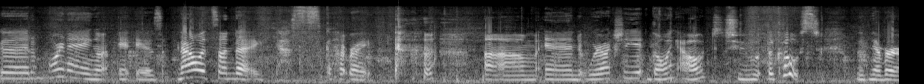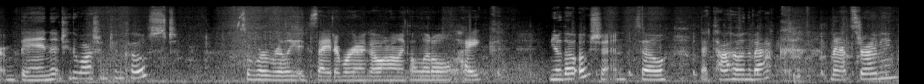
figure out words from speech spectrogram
Good morning. It is, now it's Sunday. Yes, got it right. um, and we're actually going out to the coast. We've never been to the Washington coast, so we're really excited. We're gonna go on like a little hike near the ocean. So got Tahoe in the back, Matt's driving,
